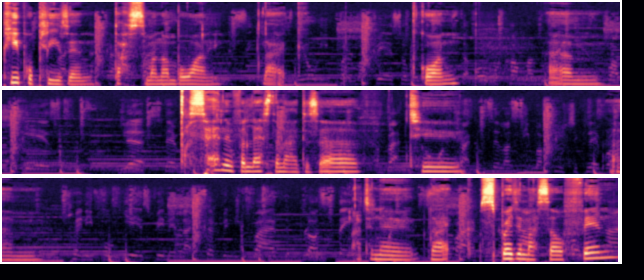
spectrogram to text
People pleasing. That's my number one. Like, gone. Um, settling for less than I deserve. To um, I don't know, like spreading myself thin.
